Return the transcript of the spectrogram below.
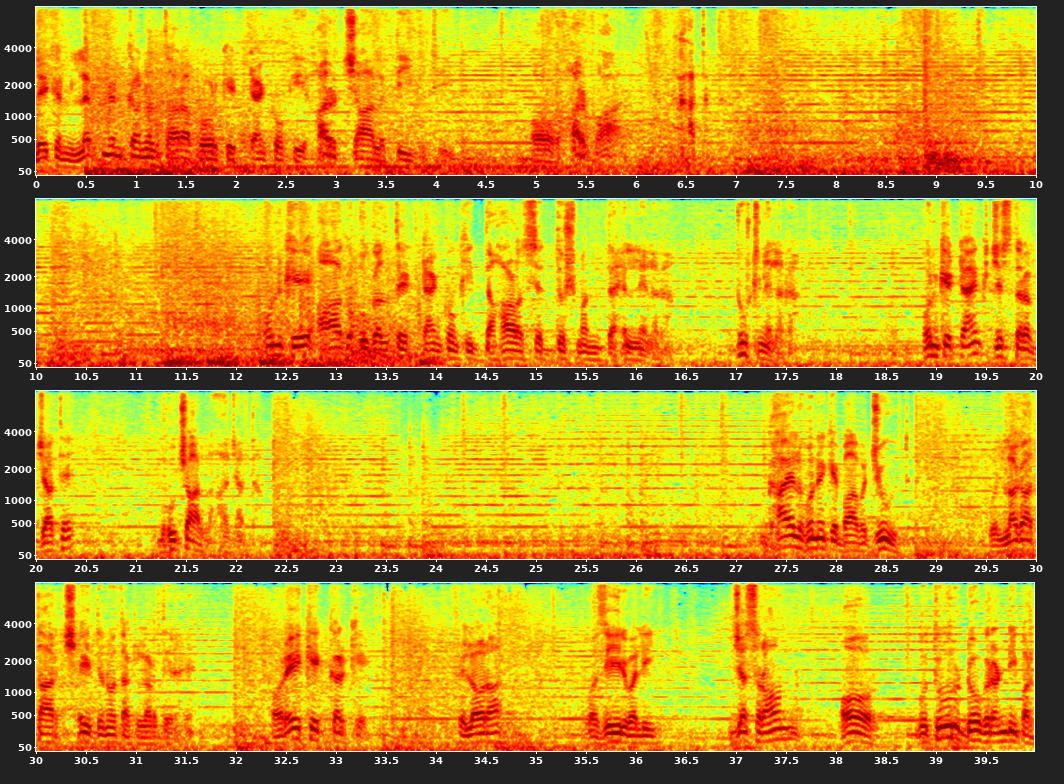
लेकिन लेफ्टिनेंट कर्नल तारापुर के टैंकों की हर चाल तीव्र थी और हर बार घातक उनके आग उगलते टैंकों की दहाड़ से दुश्मन दहलने लगा टूटने लगा। उनके टैंक जिस तरफ़ जाते, भूचाल आ जाता। घायल होने के बावजूद, वो लगातार छह दिनों तक लड़ते रहे और एक एक करके फिलोरा, वज़ीर वली, जसरौन और बुतूर डोगरंडी पर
